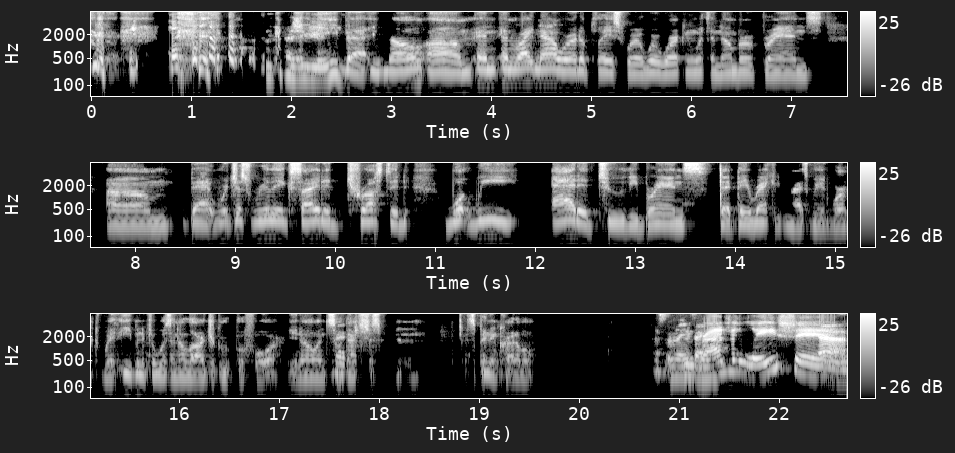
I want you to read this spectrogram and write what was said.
because you need that, you know. Um, and and right now we're at a place where we're working with a number of brands um, that we're just really excited, trusted what we added to the brands that they recognized we had worked with, even if it was in a larger group before, you know. And so right. that's just been it's been incredible. That's amazing. Congratulations. Yeah,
